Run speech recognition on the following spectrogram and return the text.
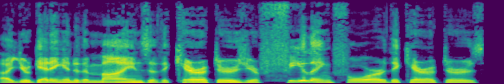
Uh, you're getting into the minds of the characters. You're feeling for the characters.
